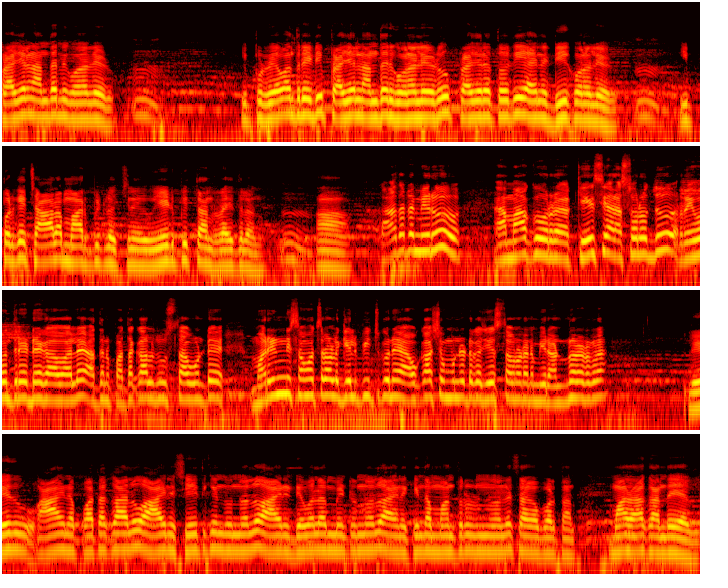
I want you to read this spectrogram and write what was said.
ప్రజలను అందరిని కొనలేడు. ఇప్పుడు రేవంత్ రెడ్డి ప్రజలను అందరిని కొనలేడు ప్రజలతోటి ఆయన ఢీ కొనలేడు. ఇప్పటికే చాలా మార్పిట్లు వచ్చినాయి ఏడిపిస్తాను రైతులను. కాదట మీరు మాకు కేసీఆర్ అసలొద్దు రేవంత్ రెడ్డే కావాలి అతని పథకాలు చూస్తూ ఉంటే మరిన్ని సంవత్సరాలు గెలిపించుకునే అవకాశం ఉన్నట్టుగా చేస్తూ ఉన్నాడని మీరు అంటున్నారు కదా లేదు ఆయన పథకాలు ఆయన చేతి కింద ఉన్నోళ్ళు ఆయన డెవలప్మెంట్ ఉన్నోళ్ళు ఆయన కింద మంత్రులు ఉన్నోళ్ళే సగపడతాను మా దాకా అందయ్యి అవి.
